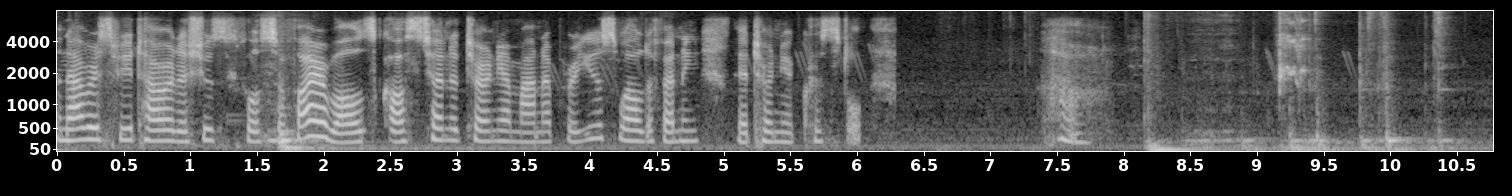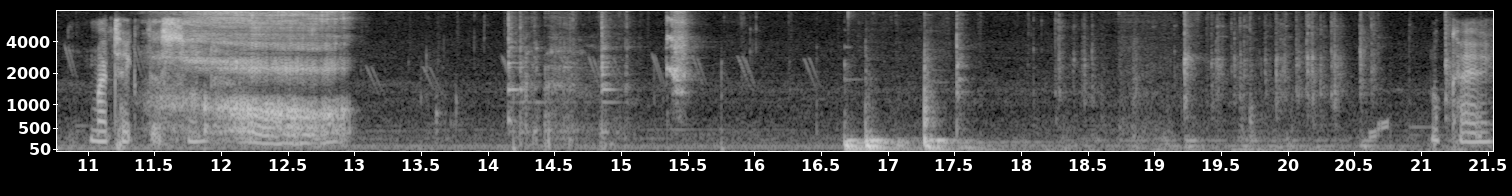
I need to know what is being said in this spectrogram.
An average speed tower that shoots explosive fireballs costs 10 Eternia mana per use while defending the Eternia crystal. Huh. Might take this one. Okay.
